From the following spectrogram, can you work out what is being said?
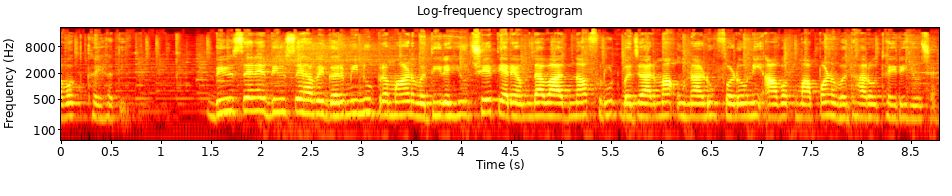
આવક થઈ હતી. દિવસે ને દિવસે હવે ગરમીનું પ્રમાણ વધી રહ્યું છે, ત્યારે અમદાવાદના ફ્રૂટ બજારમાં ઉનાળુ ફળોની આવકમાં પણ વધારો થઈ રહ્યો છે.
